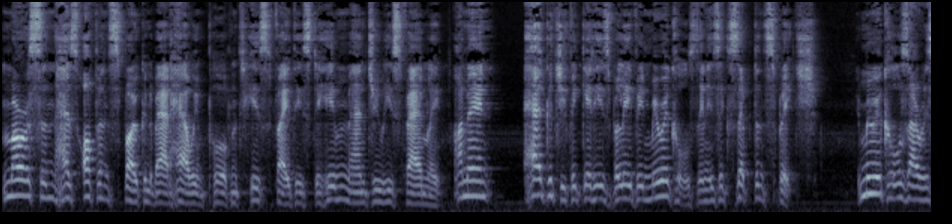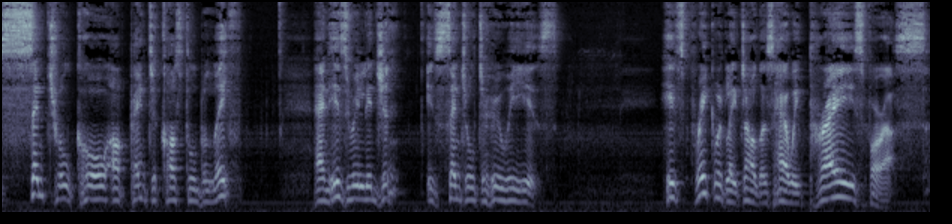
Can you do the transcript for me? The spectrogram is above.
Morrison has often spoken about how important his faith is to him and to his family. I mean, how could you forget his belief in miracles in his acceptance speech? Miracles are a central core of Pentecostal belief and his religion is central to who he is. He's frequently told us how he prays for us,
